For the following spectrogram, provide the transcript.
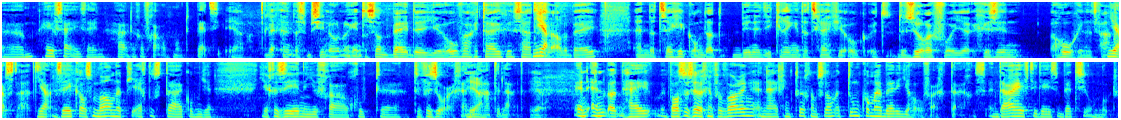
um, heeft hij zijn huidige vrouw ontmoet, Betsy. Ja, en dat is misschien ook nog interessant. Bij de Jehovah-getuigen zaten ja. ze allebei. En dat zeg ik omdat binnen die kringen, dat schrijf je ook, het, de zorg voor je gezin hoog in het vaandel ja, staat. Ja, zeker als man heb je echt als taak om je, je gezin en je vrouw goed uh, te verzorgen en ja. na te laten. Ja. En, en hij was dus erg in verwarring en hij ging terug naar Amsterdam. En toen kwam hij bij de Jehovah-getuigen. En daar heeft hij deze Betsy ontmoet.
